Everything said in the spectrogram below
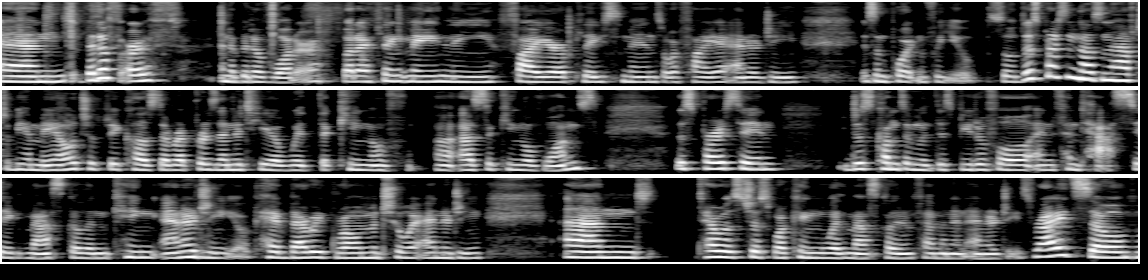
And a bit of earth and a bit of water. But I think mainly fire placements or fire energy is important for you. So this person doesn't have to be a male just because they're represented here with the king of, uh, as the king of wands. This person just comes in with this beautiful and fantastic masculine king energy, okay, very grown, mature energy. And tarot is just working with masculine and feminine energies, right? So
